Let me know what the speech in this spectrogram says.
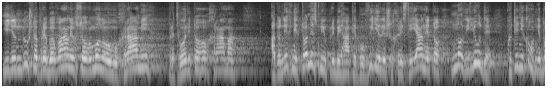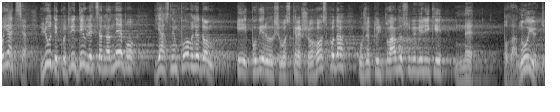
єдинодушно прибували в Соломоновому храмі, при творі того храма, а до них ніхто не змів прибігати, бо виділи, що християни то нові люди, котрі нікого не бояться. Люди, котрі дивляться на небо ясним поглядом і, повіривши в воскресшого Господа, уже тут плани собі великі не планують.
